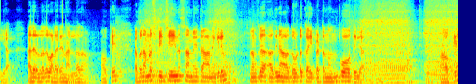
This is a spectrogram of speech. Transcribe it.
ഇല്ല. അതുള്ളത് വളരെ നല്ലതാണ്. ഓക്കെ? അപ്പോൾ നമ്മൾ സ്റ്റിച്ച് ചെയ്യുന്ന സമയത്താണെങ്കിലും നമുക്ക് അതിനകത്തോട്ട് കൈ പെട്ടെന്നൊന്നും പോകത്തില്ല. ഓക്കെ?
